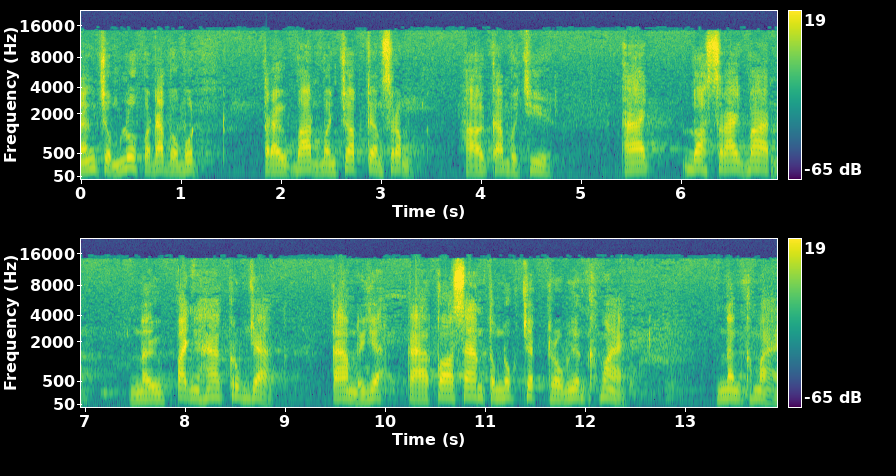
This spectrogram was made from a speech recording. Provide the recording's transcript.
និងចំនួនប្រដាប់អាវុធត្រូវបានបញ្ចប់ទាំងស្រុងហើយកម្ពុជា អាចដោះស្រាយបាន នៅបញ្ហាគ្រប់យ៉ាងតាមរយៈការកសាងទំនុកចិត្តរវាងខ្មែរ និងខ្មែរ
